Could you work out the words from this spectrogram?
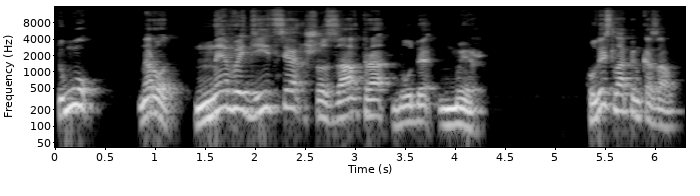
Тому, народ, не ведіться, що завтра буде мир. Колись Лапін казав:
